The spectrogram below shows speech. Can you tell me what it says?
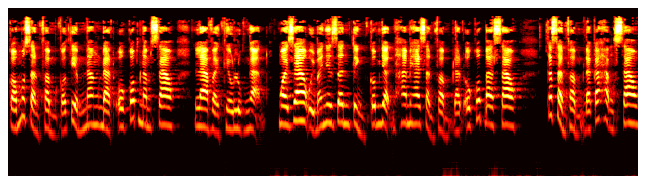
có một sản phẩm có tiềm năng đạt ô cốp 5 sao là vải thiều lục ngạn. Ngoài ra, Ủy ban Nhân dân tỉnh công nhận 22 sản phẩm đạt ô cốp 3 sao. Các sản phẩm đạt các hạng sao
